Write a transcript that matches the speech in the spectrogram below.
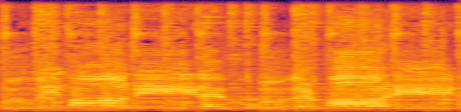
புவி மானிட புகழ் பாடிட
